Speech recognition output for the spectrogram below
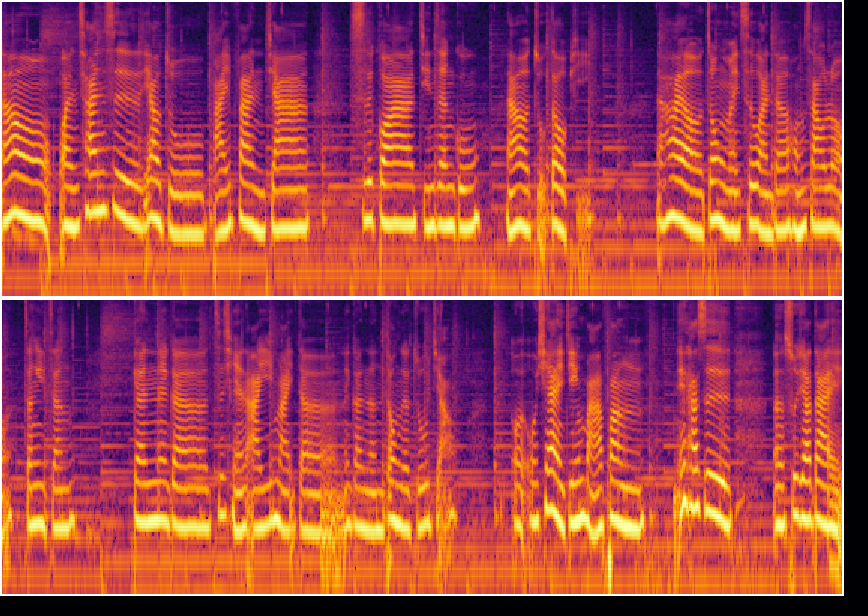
然后晚餐是要煮白饭加丝瓜、金针菇，然后煮豆皮，然后还有中午没吃完的红烧肉蒸一蒸，跟那个之前阿姨买的那个冷冻的猪脚，我我现在已经把它放，因为它是。呃，塑胶袋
